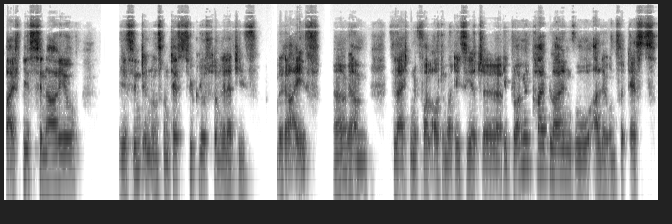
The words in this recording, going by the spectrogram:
Beispielszenario, wir sind in unserem Testzyklus schon relativ reif. Ja, wir haben vielleicht eine vollautomatisierte Deployment Pipeline, wo alle unsere Tests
